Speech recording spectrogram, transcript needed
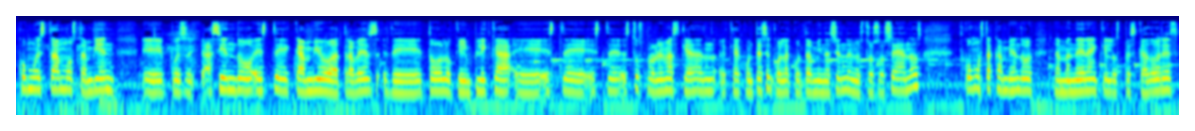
cómo estamos también eh, pues haciendo este cambio a través de todo lo que implica eh, este, este, estos problemas que, que acontecen con la contaminación de nuestros océanos, cómo está cambiando la manera en que los pescadores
